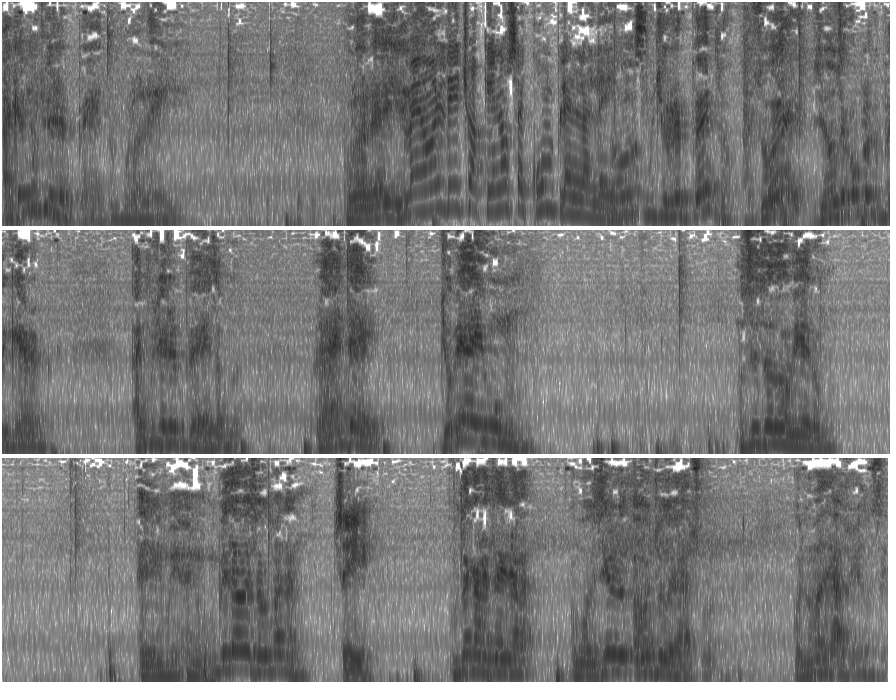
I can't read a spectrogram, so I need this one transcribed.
Aquí hay mucho irrespeto por la ley. Por la ley. mejor dicho, aquí no se cumplen las leyes. No, mucho irrespeto. Eso es. Si no se cumple, hay mucho irrespeto. pues. La gente. Yo vi ahí un. No sé si ustedes lo vieron. En, en un video de que mandan. Sí. Una carretera, como decir, a 8 de Azo, o el nombre de Azo, yo no sé.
